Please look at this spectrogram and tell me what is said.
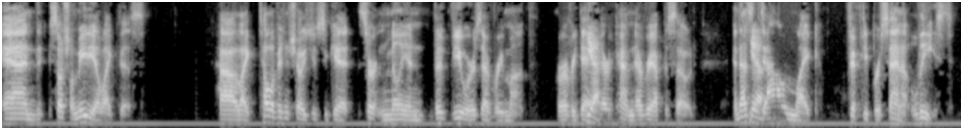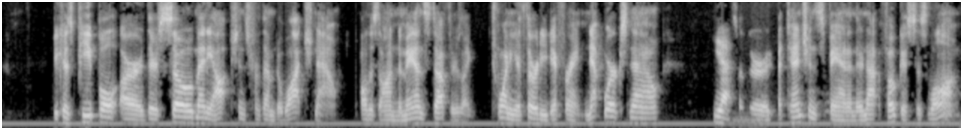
and social media like this. How like television shows used to get certain million viewers every month or every day, yeah. every time, every episode, and that's yeah. down like fifty percent at least because people are there's so many options for them to watch now. All this on-demand stuff. There's like twenty or thirty different networks now. Yeah. So their attention span and they're not focused as long.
